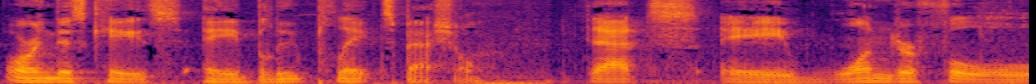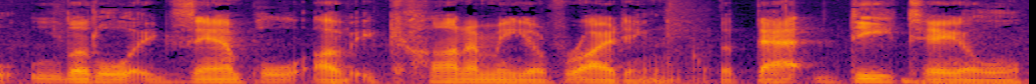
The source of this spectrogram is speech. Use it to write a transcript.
or in this case, a blue plate special. That's a wonderful little example of economy of writing. That that detail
